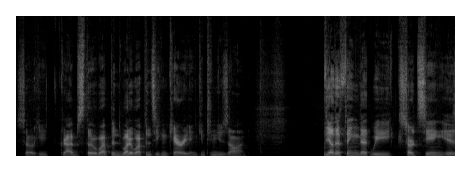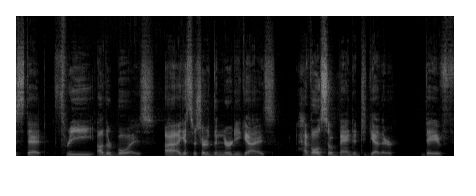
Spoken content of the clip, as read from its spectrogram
So he grabs the weapon, what weapons he can carry, and continues on. The other thing that we start seeing is that three other boys, uh, I guess they're sort of the nerdy guys, have also banded together. They've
